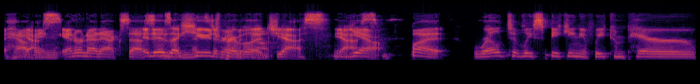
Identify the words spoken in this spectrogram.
having Yes. internet access. it is a huge Instagram privilege account. yes yes Yeah, but relatively speaking, if we compare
